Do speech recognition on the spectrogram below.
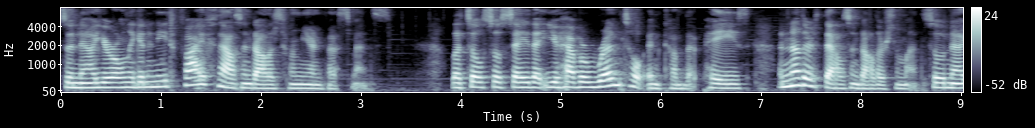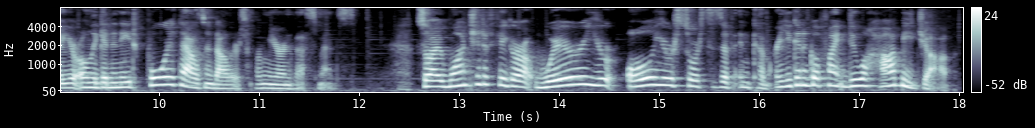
So now you're only going to need $5,000 from your investments. Let's also say that you have a rental income that pays another $1,000 a month. So now you're only going to need $4,000 from your investments. So I want you to figure out where your all your sources of income. Are you going to go find do a hobby job?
